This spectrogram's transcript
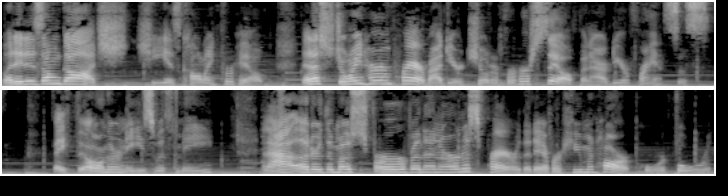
but it is on God she is calling for help. Let us join her in prayer, my dear children, for herself and our dear Francis. They fell on their knees with me, and I uttered the most fervent and earnest prayer that ever human heart poured forth.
